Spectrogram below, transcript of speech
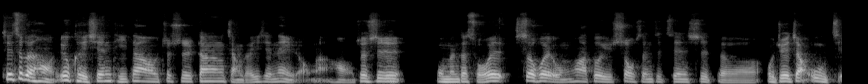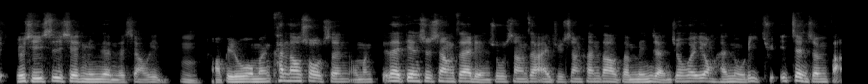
其实这个哈又可以先提到，就是刚刚讲的一些内容了哈，就是。我们的所谓社会文化对于瘦身这件事的，我觉得叫误解，尤其是一些名人的效应，嗯，啊，比如我们看到瘦身，我们在电视上、在脸书上、在 IG 上看到的名人，就会用很努力去一健身房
